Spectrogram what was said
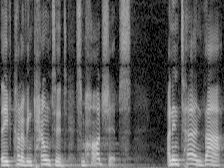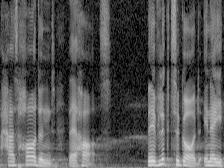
they've kind of encountered some hardships. And in turn, that has hardened their hearts. They've looked to God in a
